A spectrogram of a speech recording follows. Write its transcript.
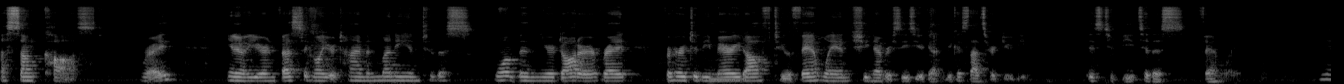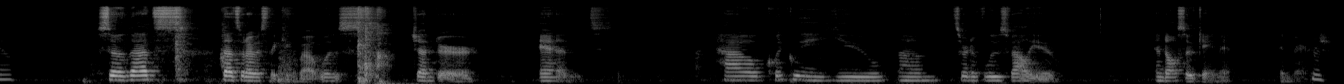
a sunk cost, right? You know, you're investing all your time and money into this woman, your daughter, right? For her to be mm-hmm. married off to a family and she never sees you again because that's her duty, is to be to this family. Yeah. So that's that's what I was thinking about was gender and how quickly you um, sort of lose value and also gain it in marriage.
